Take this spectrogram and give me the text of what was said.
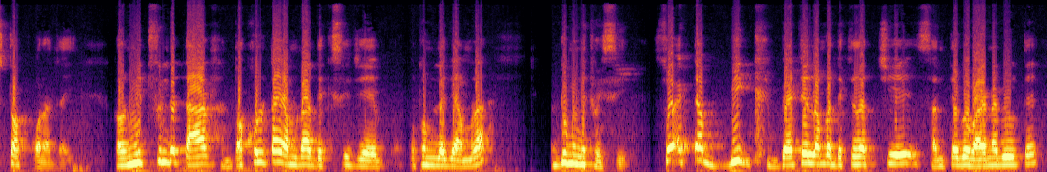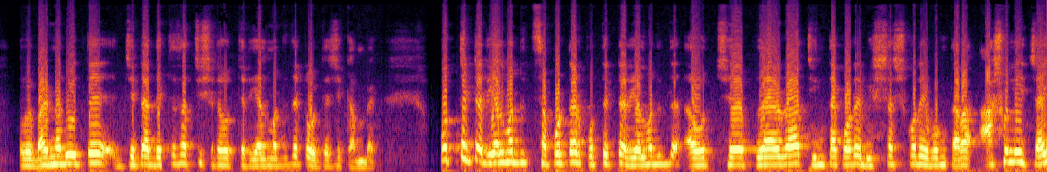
স্টপ করা যায়। কারণ মিডফিল্ডে তার দখলটাই আমরা দেখছি যে প্রথম লেগে আমরা ডোমিনেট হয়েছি। সো একটা বিগ ব্যাটেল আমরা দেখতে যাচ্ছি সান্তিয়াগো বার্নাবিউতে তবে বার্নাবিউতে যেটা দেখতে চাচ্ছি সেটা হচ্ছে রিয়াল মাদ্রিদের একটা ঐতিহাসিক কামব্যাক প্রত্যেকটা রিয়াল মাদ্রিদ সাপোর্টার প্রত্যেকটা রিয়াল মাদ্রিদ হচ্ছে প্লেয়াররা চিন্তা করে, বিশ্বাস করে এবং তারা আসলেই চাই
